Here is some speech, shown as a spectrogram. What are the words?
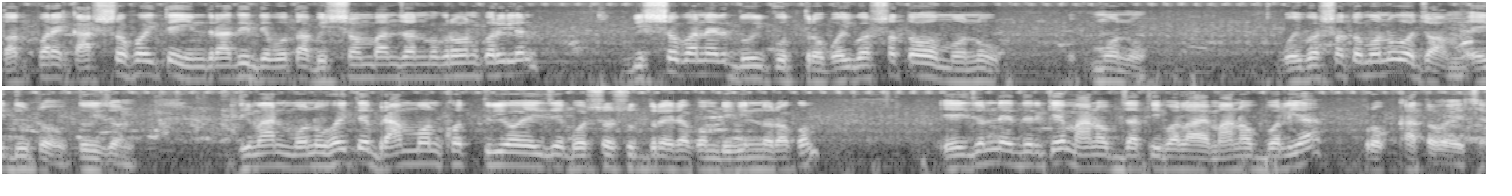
তৎপরে কাশ্যপ হইতে ইন্দ্রাদি দেবতা বিশ্বম্বান জন্মগ্রহণ করিলেন। বিশ্ববানের দুই পুত্র বৈবস্বত ও মনু মনু। বৈবস্বত মনু ও যম এই দুটো দুইজন। ধীমান মনু হইতে ব্রাহ্মণ ক্ষত্রিয় এই যে বৈশ্য শূদ্র এরকম বিভিন্ন রকম, এই জন্য এদেরকে মানব জাতি বলা হয়, মানব বলিয়া প্রখ্যাত হয়েছে।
